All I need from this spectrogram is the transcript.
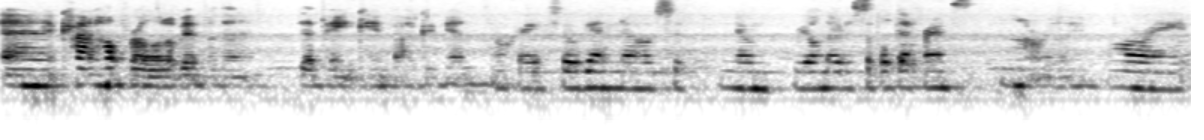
and it kind of helped for a little bit, but then the pain came back. Okay, so again, no, so no real noticeable difference. Not really. All right.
